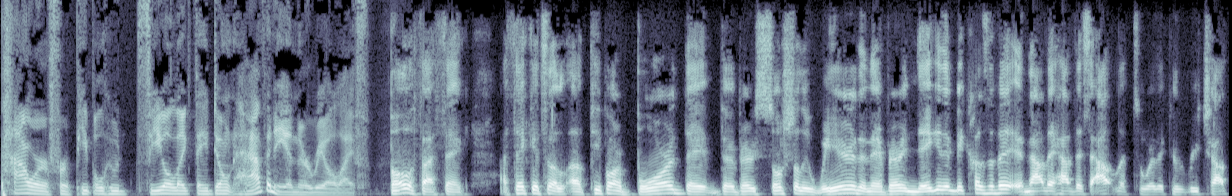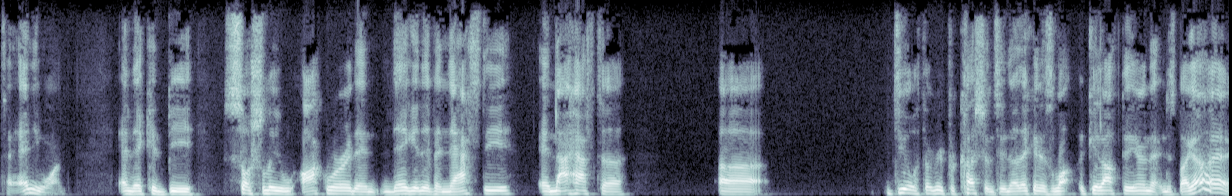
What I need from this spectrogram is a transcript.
power for people who feel like they don't have any in their real life? Both, I think. I think it's a, a, people are bored. They they're very socially weird and they're very negative because of it. And now they have this outlet to where they can reach out to anyone and they could be socially awkward and negative and nasty and not have to uh, deal with the repercussions. You know, they can just lo- get off the internet and just be like, oh, hey,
